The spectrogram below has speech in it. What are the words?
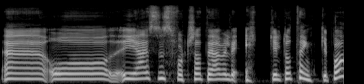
Eh, og jeg syns fortsatt det er veldig ekkelt å tenke på.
